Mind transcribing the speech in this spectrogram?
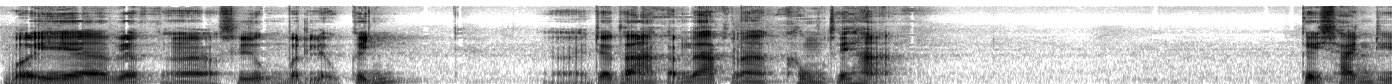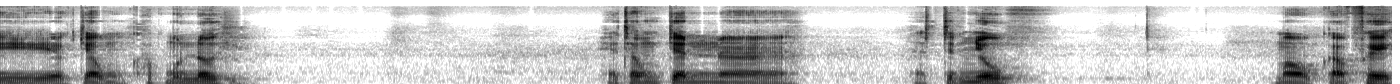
Với ờ, việc ờ, sử dụng vật liệu kính ờ, cho ta cảm giác là không giới hạn. Cây xanh thì được trồng khắp mọi nơi. Hệ thống trần trần nhôm, màu cà phê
